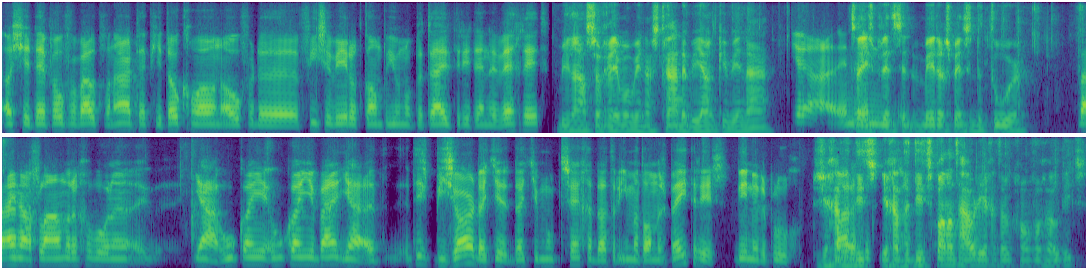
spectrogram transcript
Als je het hebt over Wout van Aert, heb je het ook gewoon over de vice wereldkampioen op de tijdrit en de wegrit. Milaan Sanremo winnaar, Strade Bianchi winnaar. Ja, en, Twee en sprints in, meerdere sprints in de Tour. bijna Vlaanderen gewonnen. Ja, hoe kan je, hoe kan je bij. Ja, het, het is bizar dat je, dat je moet zeggen dat er iemand anders beter is binnen de ploeg. Dus je gaat, Maar het niet, is- je gaat het niet spannend houden, je gaat ook gewoon voor Roglic.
